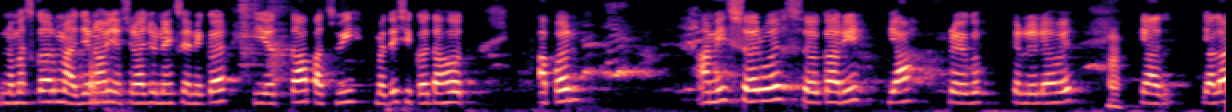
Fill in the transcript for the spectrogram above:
नमस्कार माझे नाव यशराज विनायक सेनेकर. इयत्ता पाचवीमध्ये शिकत आहोत. आपण आम्ही सर्व सहकारी या प्रयोग केलेले आहेत. या याला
